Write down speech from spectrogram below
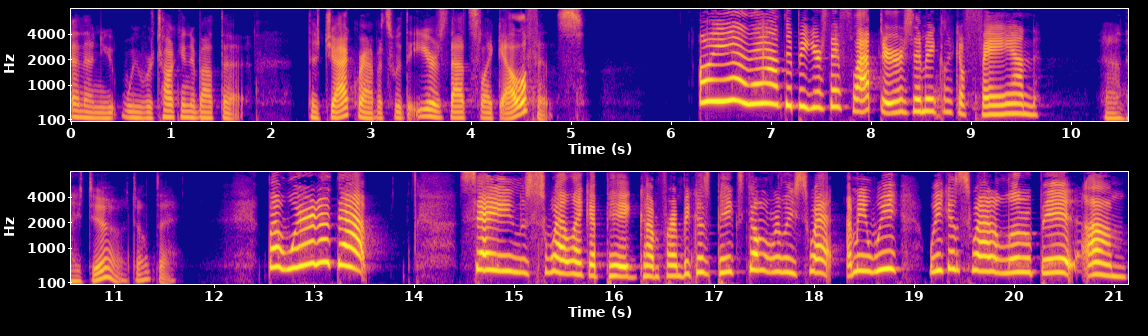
And then you we were talking about the the jackrabbits with the ears, that's like elephants. Oh, yeah, they have the big ears. They flap their ears. They make like a fan. Yeah, they do, don't they? But where did that saying sweat like a pig come from? Because pigs don't really sweat. I mean, we we can sweat a little bit. Um,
